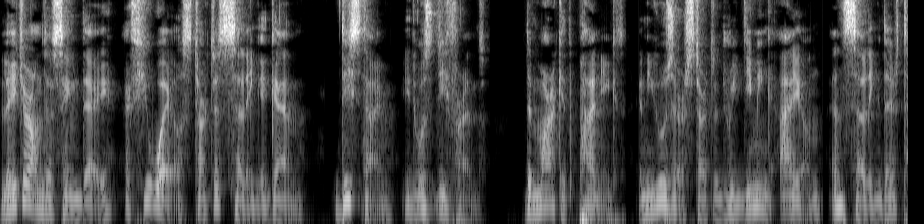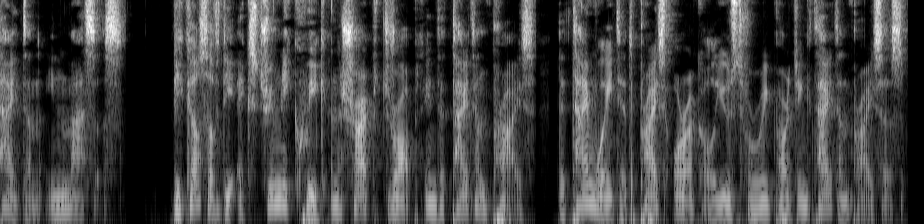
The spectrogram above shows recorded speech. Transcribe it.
Later on the same day, a few whales started selling again. This time, it was different. The market panicked and users started redeeming IRON and selling their Titan in masses. Because of the extremely quick and sharp drop in the Titan price, the time-weighted price oracle used for reporting Titan prices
